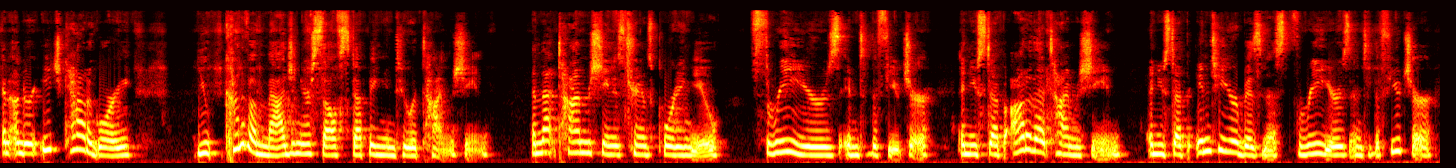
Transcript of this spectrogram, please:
And under each category, you kind of imagine yourself stepping into a time machine. And that time machine is transporting you three years into the future. And you step out of that time machine and you step into your business three years into the future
